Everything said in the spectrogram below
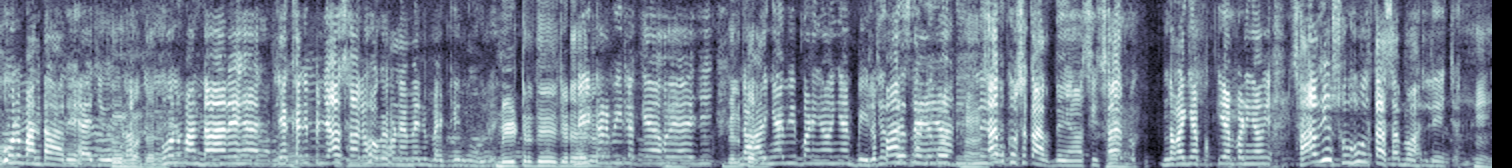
ਹੁਣ ਬੰਦ ਆ ਰਿਹਾ ਹੈ ਜੀ ਉਹਦਾ। ਬੰਦ ਆ ਰਿਹਾ। ਹੁਣ ਬੰਦ ਆ ਰਿਹਾ ਹੈ। ਲੇਖਾ ਜੀ 50 ਸਾਲ ਹੋ ਗਏ ਹੋਣੇ ਮੈਨੂੰ ਬੈਠੀ ਨੂੰ ਉਰੇ। ਮੀਟਰ ਦੇ ਜਿਹੜਾ ਮੀਟਰ ਵੀ ਲੱਗਿਆ ਹੋਇਆ ਹੈ ਜੀ। ਨਾਲੀਆਂ ਵੀ ਬਣੀਆਂ ਹੋਈਆਂ ਬਿੱਲ ਭਰਦੇ ਆ ਸਭ ਕੁਝ ਕਰਦੇ ਆ ਅਸੀਂ। ਸਭ ਨਾਲੀਆਂ ਪੱਕੀਆਂ ਬਣੀਆਂ ਹੋਈਆਂ। ਸਾਰੀ ਸਹੂਲਤਾਂ ਸਭ ਮਹੱਲੇ 'ਚ। ਹੂੰ।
